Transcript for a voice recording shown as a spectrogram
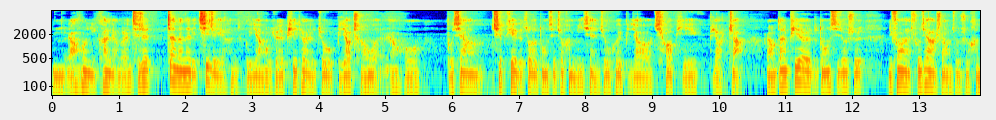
嗯，然后你看两个人其实站在那里气质也很不一样。我觉得 Peter 就比较沉稳，然后不像 Chip Kid 做的东西就很明显就会比较俏皮、比较炸。然后，但是 Peter 的东西就是你放在书架上，就是很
